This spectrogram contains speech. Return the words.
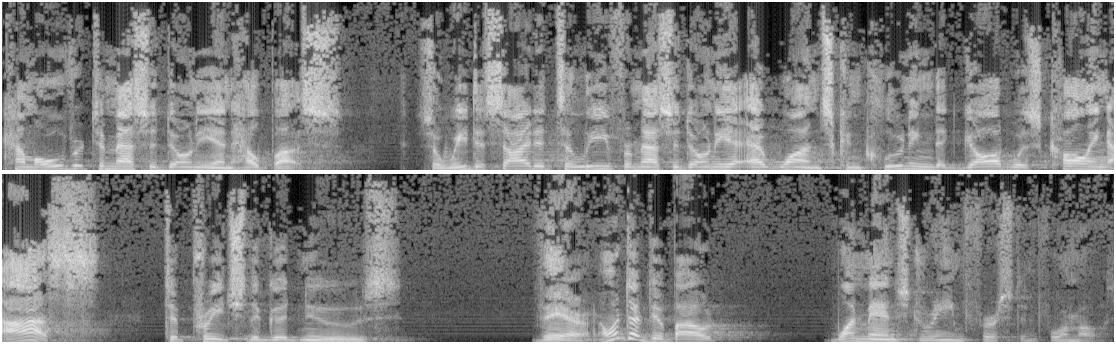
come over to Macedonia and help us. So we decided to leave for Macedonia at once, concluding that God was calling us to preach the good news there. I want to talk to you about one man's dream first and foremost.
